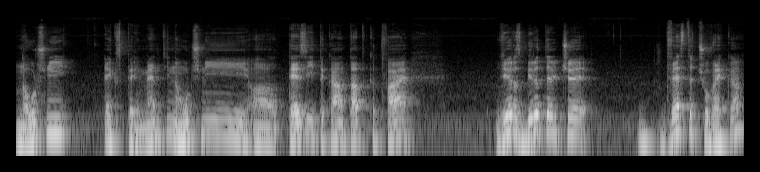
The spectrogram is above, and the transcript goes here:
научни експерименти, научни а, тези и така нататък. Това е. Вие разбирате ли, че 200 човека,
